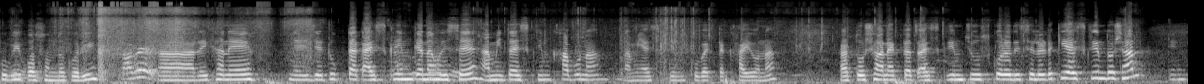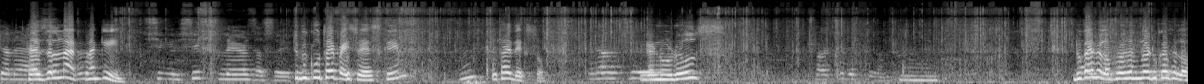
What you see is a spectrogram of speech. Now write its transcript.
খুবই পছন্দ করি। আর এখানে এই যে টুকটাক আইসক্রিম কেনা হয়েছে আমি তো আইসক্রিম খাব না। আমি আইসক্রিম খুব একটা খাইও না। আর তোষান একটা আইসক্রিম চুজ করে দিছিল। এটা কি আইসক্রিম তোষান? তিনটা হেজেলনাট নাকি? সিক্স লেয়ার্স আছে তুমি কোথায় পাইছো আইসক্রিম কোথায় দেখছ? এটা নুডলস ঢুকাই ফেলো ফ্রোজেনগুলো ঢুকাই ফেলো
